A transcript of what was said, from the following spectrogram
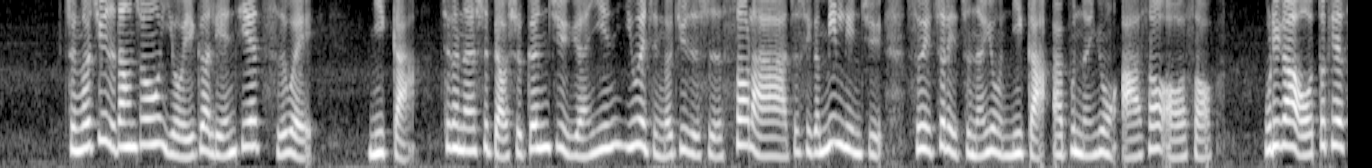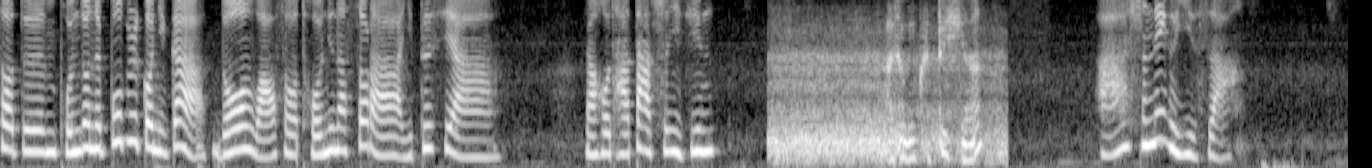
整个句子当中有一个连接词尾니가这个呢是表示根据原因，因为整个句子是써라这是一个命令句，所以这里只能用니가而不能用아서어서우리가어떻게해서든본전을뽑을거니까넌와서돈이나써라이뜻이야然后他大吃一惊， 아, 저게 그 뜻이야? 啊，是那个意思啊。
